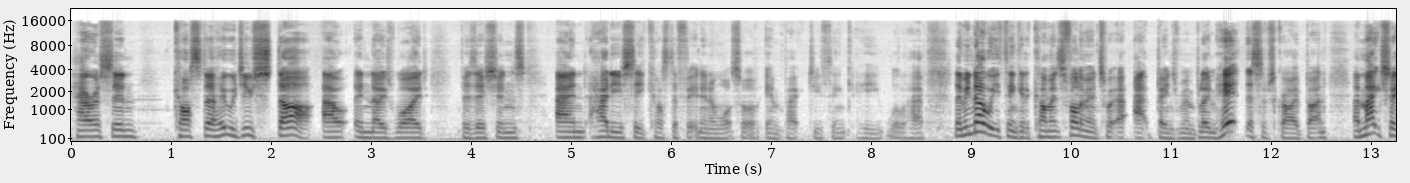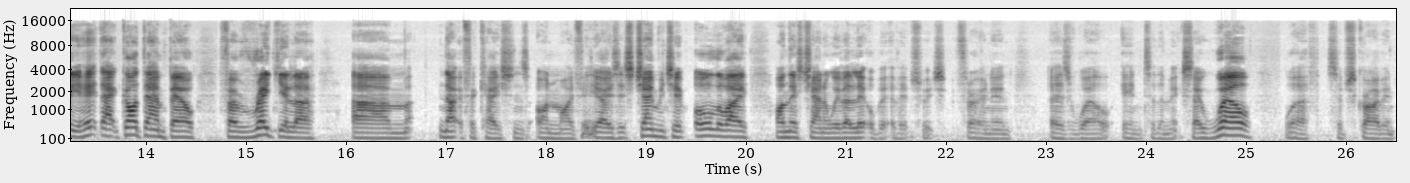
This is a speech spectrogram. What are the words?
Harrison, Costa. Who would you start out in those wide positions? And how do you see Costa fitting in and what sort of impact do you think he will have? Let me know what you think in the comments. Follow me on Twitter at Benjamin Bloom. Hit the subscribe button and make sure you hit that goddamn bell for regular um, notifications on my videos. It's Championship all the way on this channel with a little bit of Ipswich thrown in as well into the mix. So well worth subscribing.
